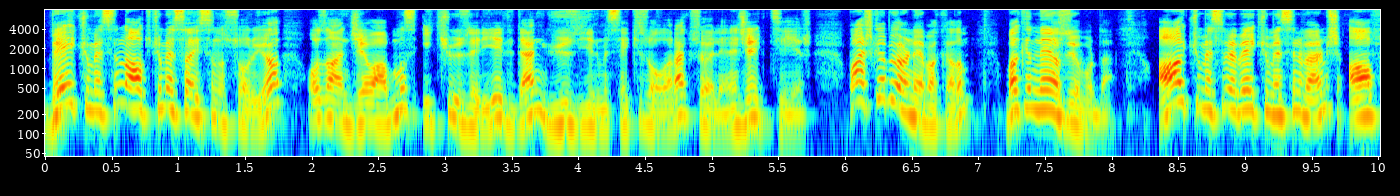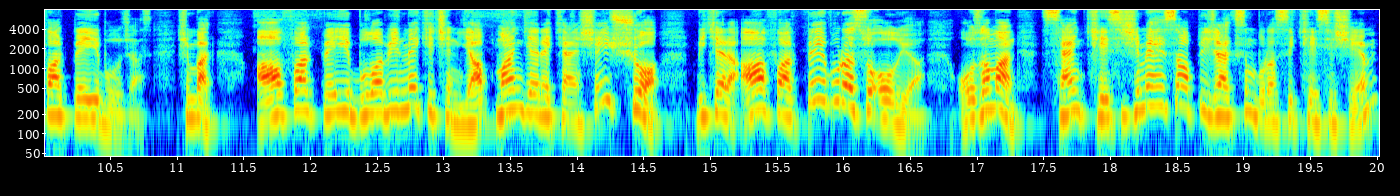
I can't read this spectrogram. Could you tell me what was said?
B kümesinin alt küme sayısını soruyor. O zaman cevabımız 2 üzeri 7'den 128 olarak söylenecektir. Başka bir örneğe bakalım. Bakın ne yazıyor burada. A kümesi ve B kümesini vermiş. A fark B'yi bulacağız. Şimdi bak A fark B'yi bulabilmek için yapman gereken şey şu. Bir kere A fark B burası oluyor. O zaman sen kesişimi hesaplayacaksın. Burası kesişim.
